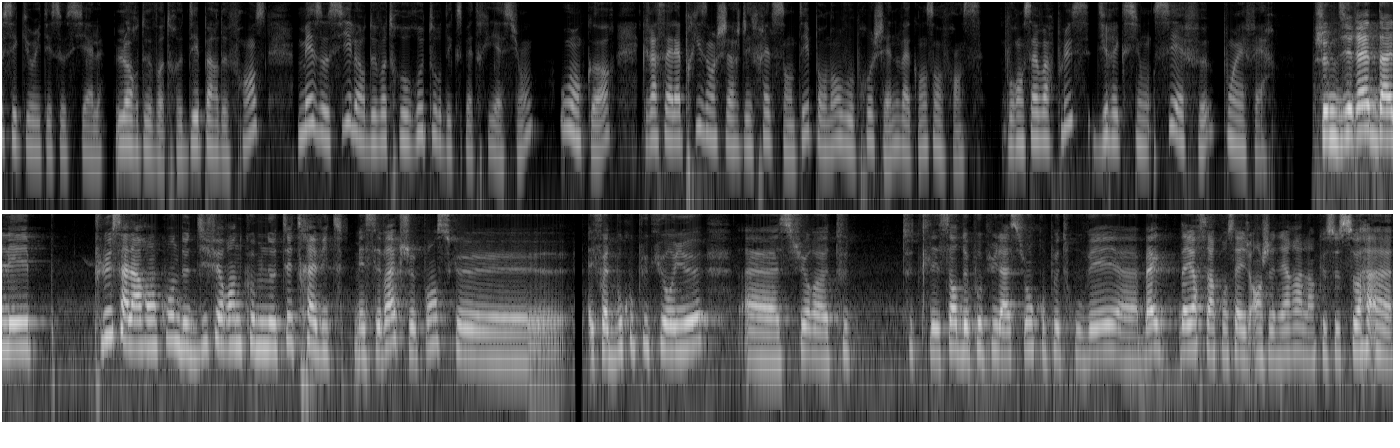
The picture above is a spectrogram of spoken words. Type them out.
sécurité sociale lors de votre départ de France, mais aussi lors de votre retour d'expatriation, ou encore grâce à la prise en charge des frais de santé pendant vos prochaines vacances en France. Pour en savoir plus, direction cfe.fr. Je me dirais d'aller plus à la rencontre de différentes communautés très vite. Mais c'est vrai que je pense que il faut être beaucoup plus curieux euh, sur euh, tout, toutes les sortes de populations qu'on peut trouver. Euh, bah, D'ailleurs, c'est un conseil en général, hein, que ce soit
